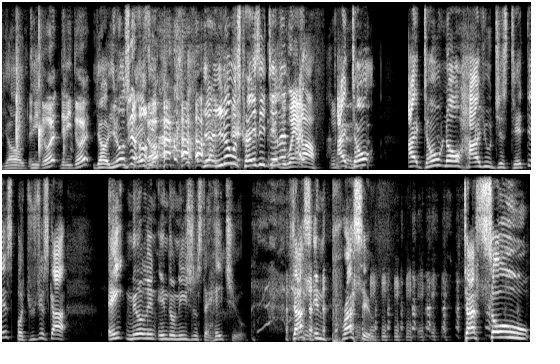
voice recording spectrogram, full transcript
Yo, Did he do it? Did he do it? yo, you know what's crazy? Yeah, you know what's crazy, Dylan? way I, off. I don't, I don't know how you just did this, but you just got eight million Indonesians to hate you. That's impressive. That's so.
